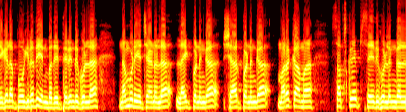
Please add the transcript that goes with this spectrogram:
நிகழப்போகிறது என்பதை தெரிந்து கொள்ள நம்முடைய சேனலை லைக் பண்ணுங்கள் ஷேர் பண்ணுங்கள் மறக்காமல் சப்ஸ்கிரைப் செய்து கொள்ளுங்கள்.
